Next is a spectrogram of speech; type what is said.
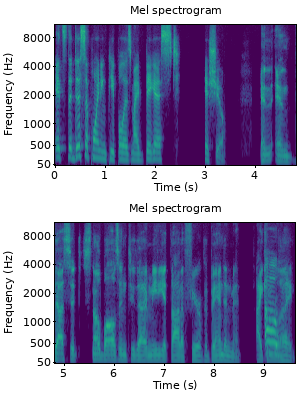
it's the disappointing people is my biggest issue. and and thus it snowballs into that immediate thought of fear of abandonment. I can Oh. relate.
